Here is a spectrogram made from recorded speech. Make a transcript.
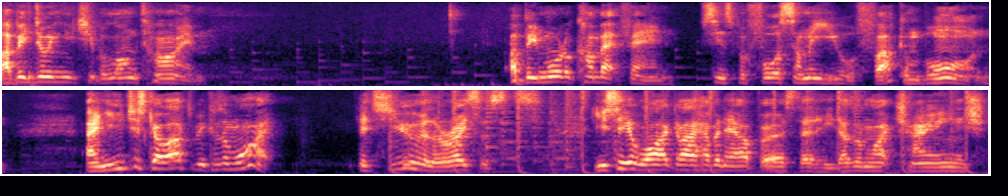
I've been doing YouTube a long time. I've been Mortal Kombat fan since before some of you were fucking born. And you just go after me because I'm white. It's you who are the racists. You see a white guy have an outburst that he doesn't like change,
